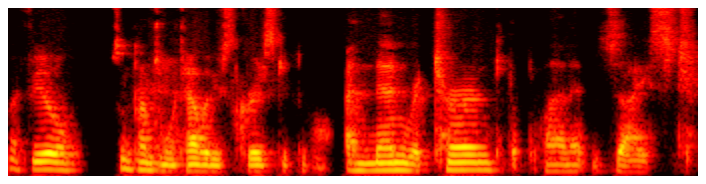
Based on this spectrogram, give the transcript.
I feel sometimes mortality is the greatest gift of all. and then return to the planet Zeist.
